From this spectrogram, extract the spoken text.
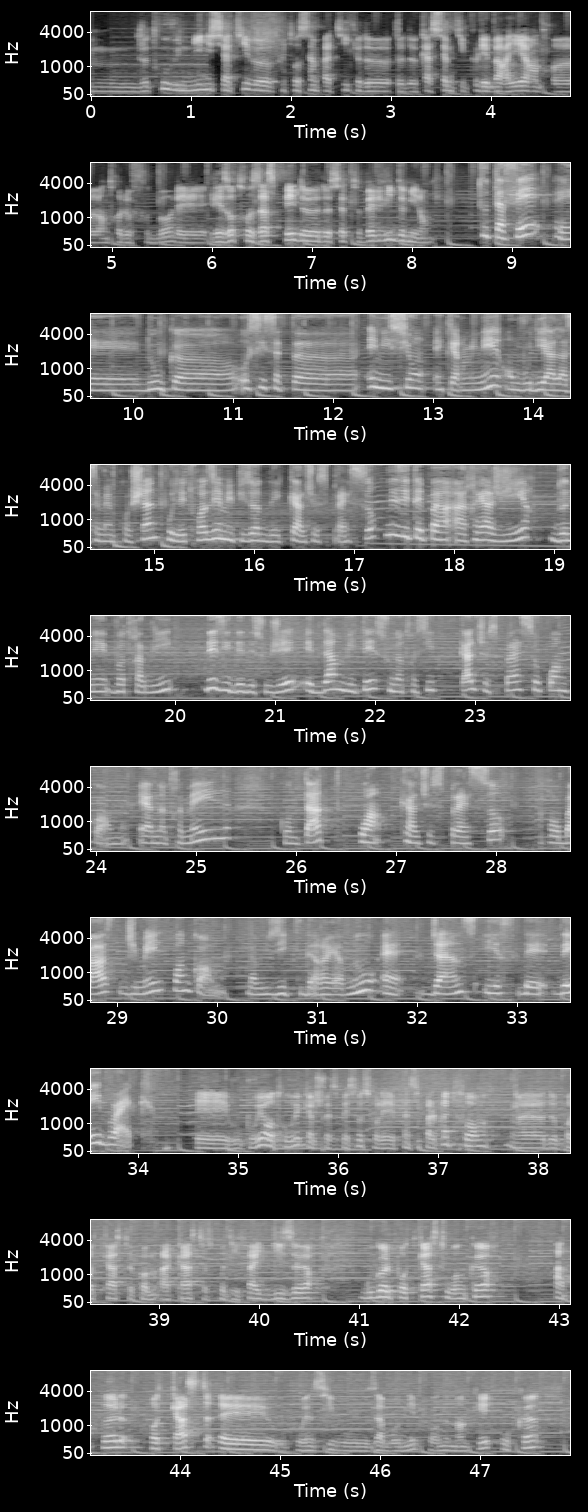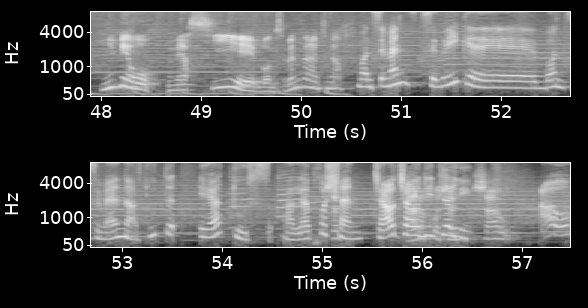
je trouve, une initiative plutôt sympathique de, casser un petit peu les barrières entre, le football et les autres aspects de cette belle ville de Milan. Tout à fait. Et donc, euh, aussi, cette euh, émission est terminée. On vous dit à la semaine prochaine pour le troisième épisode de Calcio Espresso. N'hésitez pas à réagir, donner votre avis, des idées des sujets et d'inviter sur notre site calcioespresso.com et à notre mail contact.calcioespresso.gmail.com. La musique derrière nous est Dance is the Daybreak. Et vous pouvez retrouver Calcio Espresso sur les principales plateformes euh, de podcasts comme Acast, Spotify, Deezer, Google Podcast ou encore Apple Podcast. Et vous pouvez ainsi vous abonner pour ne manquer aucun numéro. Merci et bonne semaine Valentina. Bonne semaine Cédric et bonne semaine à toutes et à tous. À la prochaine. Ciao ciao d'Italie. Ciao. Ciao.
